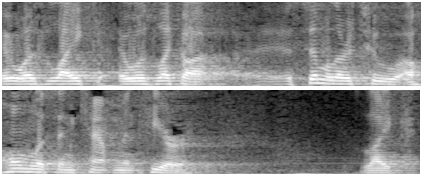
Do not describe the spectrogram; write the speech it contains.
It was like, it was like a, similar to a homeless encampment here. Like,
